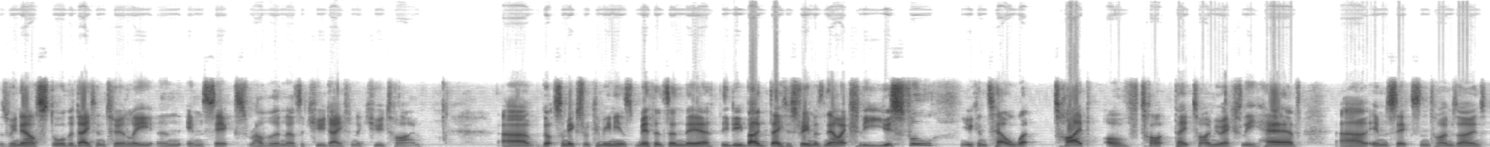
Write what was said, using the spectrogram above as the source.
is we now store the date internally in msecs rather than as a Q date and a Q time. Uh, we've got some extra convenience methods in there. The debug data stream is now actually useful. You can tell what type of date time you actually have, uh, msecs and time zones.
